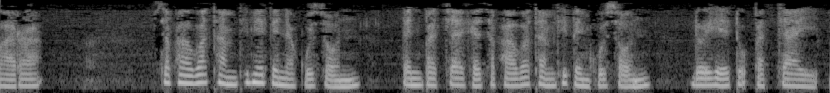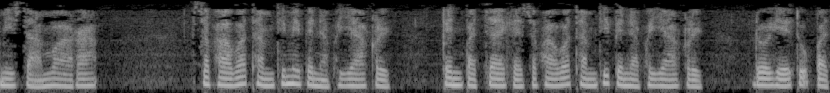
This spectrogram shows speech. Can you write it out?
วาระ สภาวธรรมที่ไม่เป็นอกุศล เป็นปัจจัยแก่สภาวธรรมที่เป็นกุศล โดยเหตุปัจจัยมีสามวาระ สภาวธรรมที่ไม่เป็นอัพยากฤิเป็นปัจจัยแก่สภาวธรรมที่เป็นอัพยากฤิโดยเหตุปัจ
